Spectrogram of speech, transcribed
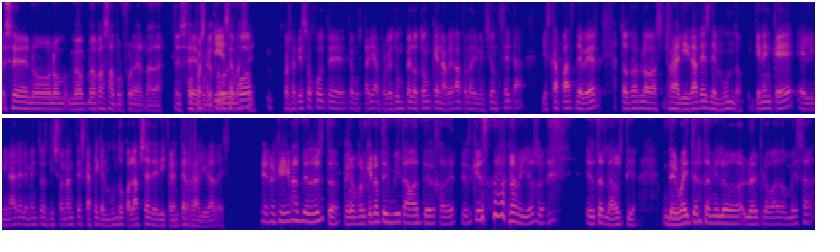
ese no, no me, ha, pasado por fuera del radar. Pues, pues, a ti ese juego, pues, a ti ese juego te, gustaría, porque es de un pelotón que navega por la dimensión Z y es capaz de ver todas las realidades del mundo y tienen que eliminar elementos disonantes que hacen que el mundo colapse de diferentes realidades. Pero qué grande es esto. Pero ¿por qué no te invitaba antes, joder? Es que es maravilloso. Esto es la hostia. The Writer también lo, he probado en mesa,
